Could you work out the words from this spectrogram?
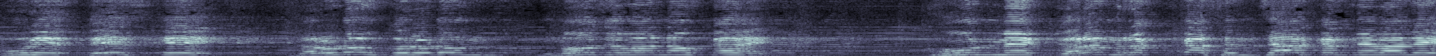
पूरे देश के करोड़ों करोड़ों नौजवानों का खून में गर्म रक्त का संचार करने वाले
